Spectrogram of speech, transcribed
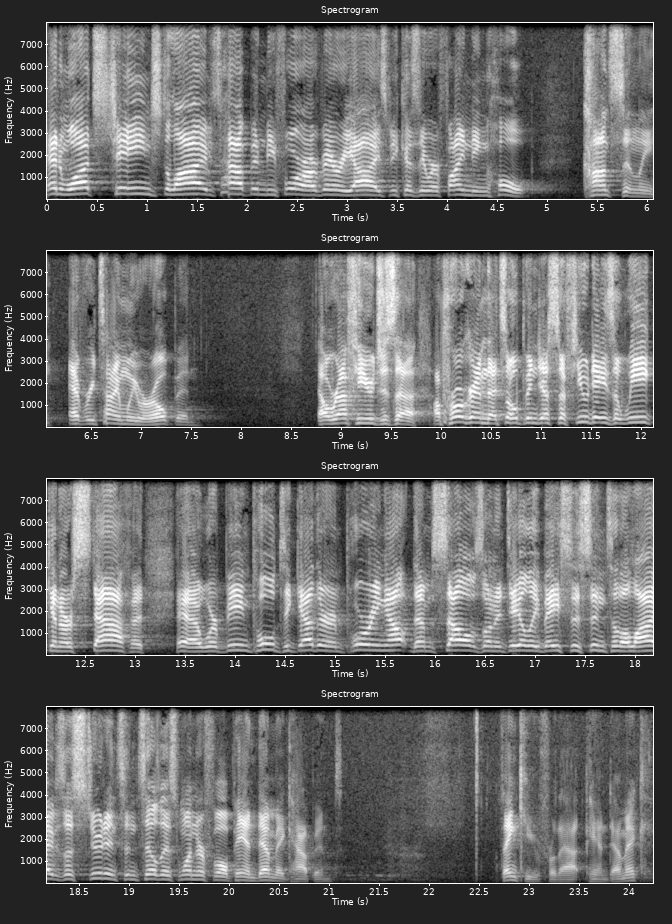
and watch changed lives happen before our very eyes because they were finding hope constantly every time we were open. El Refuge is a, a program that's open just a few days a week, and our staff uh, uh, were being pulled together and pouring out themselves on a daily basis into the lives of students until this wonderful pandemic happened. Thank you for that pandemic.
